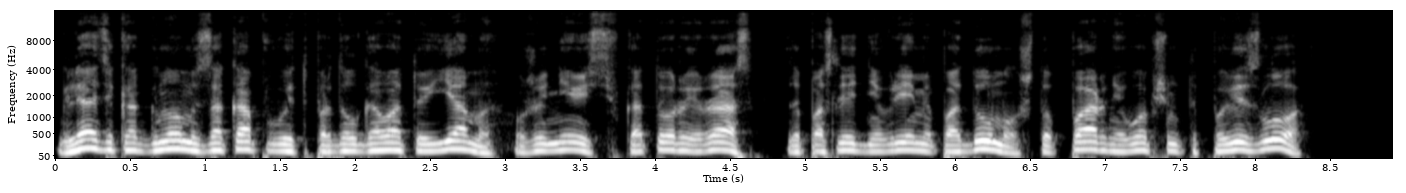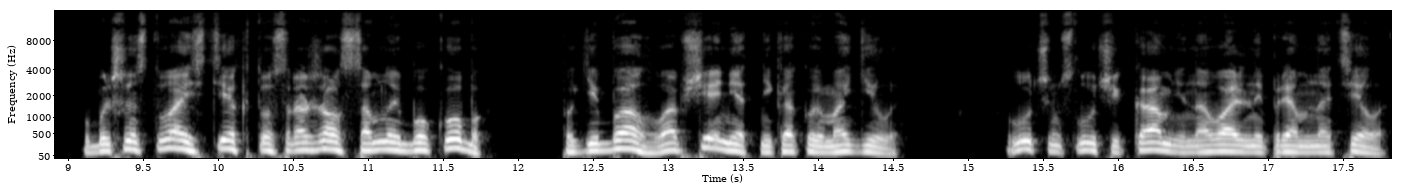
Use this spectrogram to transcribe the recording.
Глядя, как гномы закапывают продолговатую яму, уже не весь в который раз за последнее время подумал, что парню, в общем-то, повезло. У большинства из тех, кто сражался со мной бок о бок, погибал, вообще нет никакой могилы. В лучшем случае камни, наваленные прямо на тело.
